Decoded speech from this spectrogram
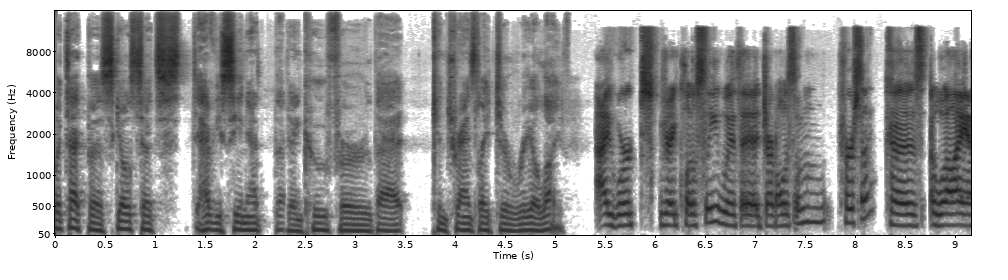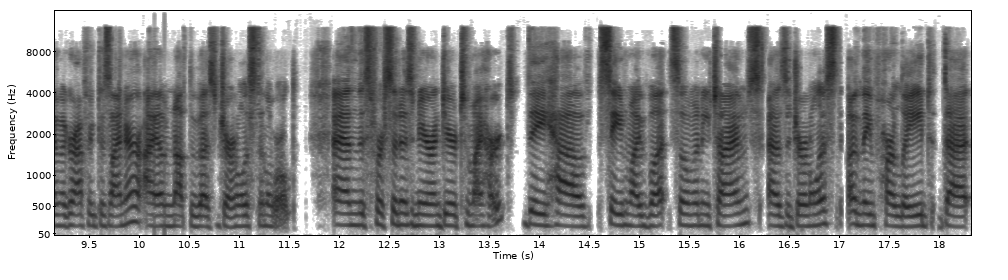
what type of skill sets have you seen at Vancoufur that can translate to real life I worked very closely with a journalism person because while I am a graphic designer, I am not the best journalist in the world. And this person is near and dear to my heart. They have saved my butt so many times as a journalist and they've parlayed that,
